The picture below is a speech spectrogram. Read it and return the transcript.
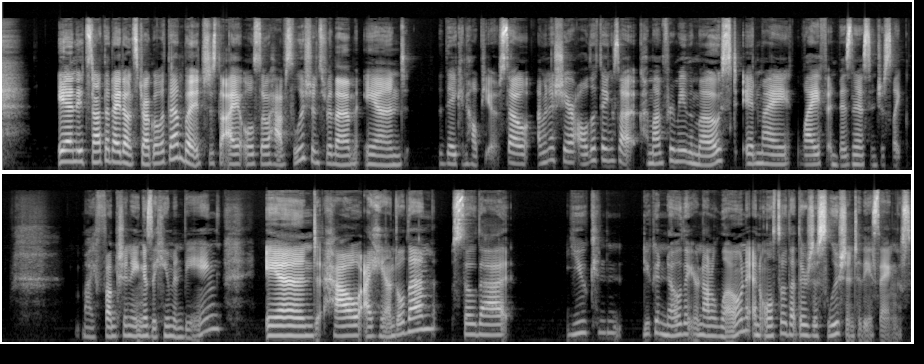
and it's not that I don't struggle with them, but it's just that I also have solutions for them and they can help you. So, I'm going to share all the things that come up for me the most in my life and business and just like my functioning as a human being and how I handle them so that you can you can know that you're not alone and also that there's a solution to these things.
